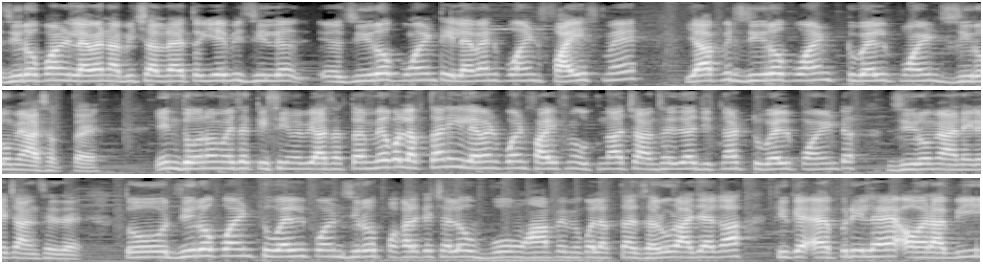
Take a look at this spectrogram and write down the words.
ज़ीरो पॉइंट इलेवन अभी चल रहा है तो ये भी zero point eleven point five में या फिर zero point twelve point zero में आ सकता है। इन दोनों में से किसी में भी आ सकता है। मेरे को लगता नहीं 11.5 में उतना चांसेस है जितना 12.0 में आने के चांसेज है। तो 0.12.0 पकड़ के चलो, वो वहाँ पे मेरे को लगता है ज़रूर आ जाएगा, क्योंकि अप्रैल है और अभी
